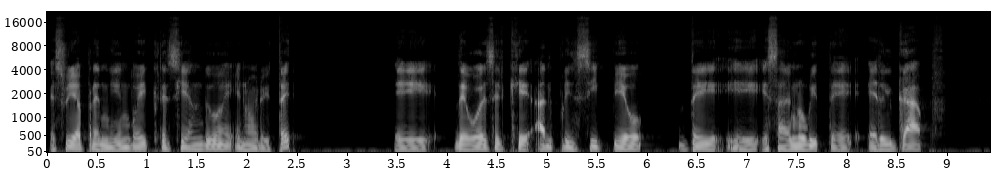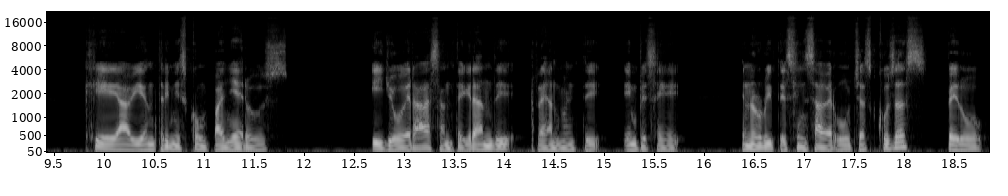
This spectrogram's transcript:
estoy aprendiendo y creciendo en ahorita. Eh, debo decir que al principio de estar en Urite, el gap que había entre mis compañeros y yo era bastante grande. Realmente empecé en Orbite sin saber muchas cosas, pero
